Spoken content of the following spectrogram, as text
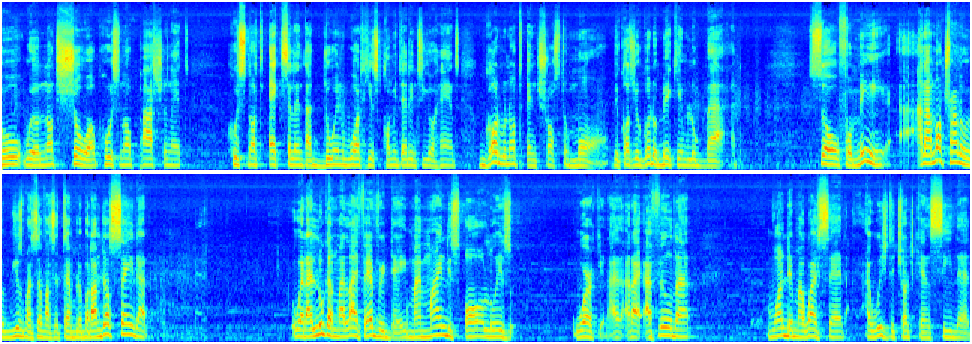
who will not show up, who's not passionate, who's not excellent at doing what he's committed into your hands, God will not entrust more because you're going to make him look bad. So for me, and I'm not trying to use myself as a template, but I'm just saying that when I look at my life every day, my mind is always working. I, I, I feel that one day my wife said, I wish the church can see that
